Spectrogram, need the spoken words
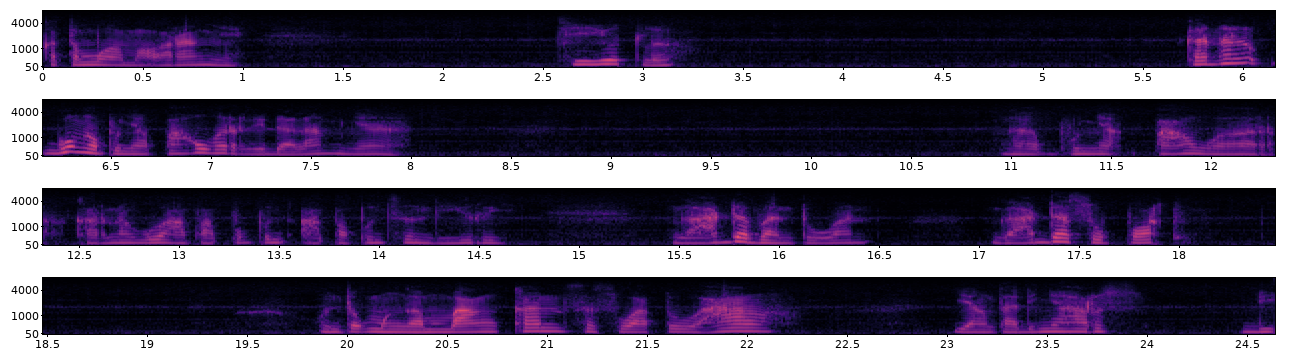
ketemu sama orangnya. Ciut loh karena gue nggak punya power di dalamnya. Nggak punya power karena gue apa pun apa pun sendiri. Nggak ada bantuan nggak ada support untuk mengembangkan sesuatu hal yang tadinya harus di,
